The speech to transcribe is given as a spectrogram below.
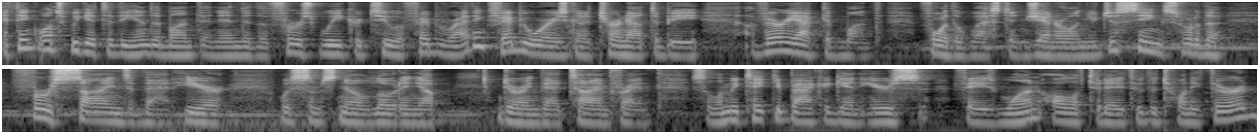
I think once we get to the end of the month and into the first week or two of February, I think February is going to turn out to be a very active month for the West in general. And you're just seeing sort of the first signs of that here with some snow loading up during that time frame. So let me take you back again. Here's phase one, all of today through the 23rd,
